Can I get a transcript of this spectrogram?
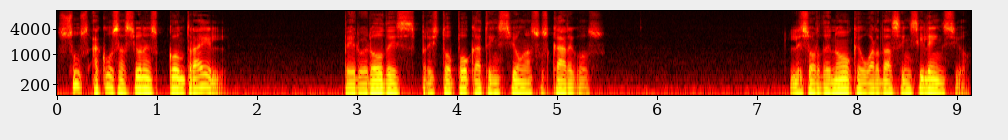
sus acusaciones contra él. Pero Herodes prestó poca atención a sus cargos. Les ordenó que guardasen silencio,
